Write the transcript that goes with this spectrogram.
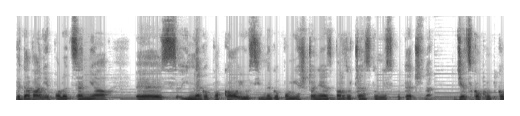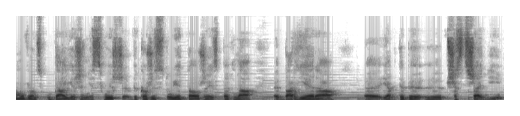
Wydawanie polecenia z innego pokoju, z innego pomieszczenia jest bardzo często nieskuteczne. Dziecko, krótko mówiąc, udaje, że nie słyszy, wykorzystuje to, że jest pewna e, bariera, e, jak gdyby e, przestrzeni.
